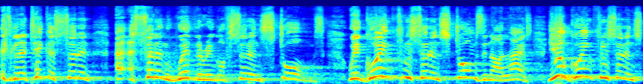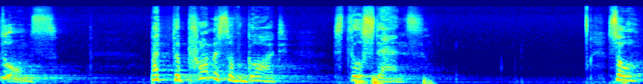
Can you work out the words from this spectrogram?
It's going to take a certain a certain weathering of certain storms. We're going through certain storms in our lives. You're going through certain storms. But the promise of God still stands. So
